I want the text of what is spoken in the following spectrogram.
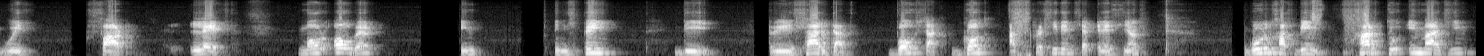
with far left. Moreover, in, in Spain, the result that Bosak got at presidential elections would have been hard to imagine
